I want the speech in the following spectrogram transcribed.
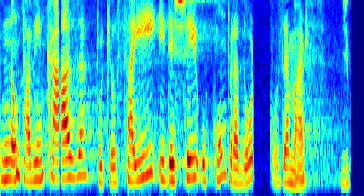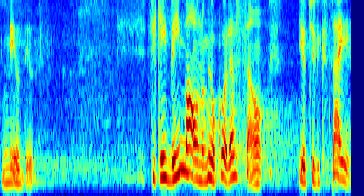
não estava em casa, porque eu saí e deixei o comprador com o Zé Márcio. Digo, meu Deus. Fiquei bem mal no meu coração. E eu tive que sair.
